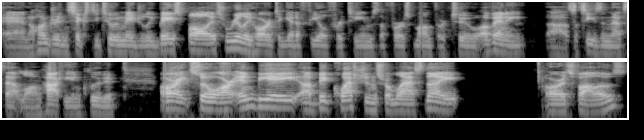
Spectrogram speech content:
and 162 in Major League Baseball, it's really hard to get a feel for teams the first month or two of any uh, season that's that long, hockey included. All right, so our NBA uh, big questions from last night are as follows.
